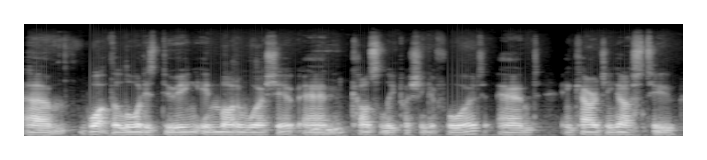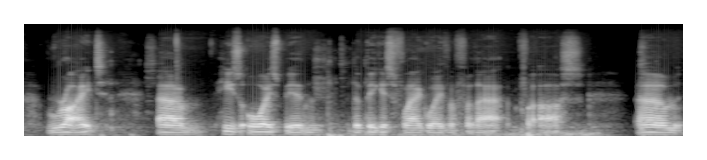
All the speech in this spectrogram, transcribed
um, what the Lord is doing in modern worship and constantly pushing it forward and encouraging us to write. Um, he's always been the biggest flag waver for that for us. Um,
